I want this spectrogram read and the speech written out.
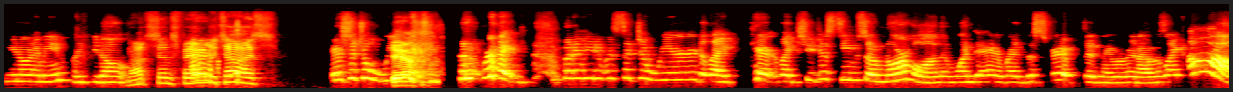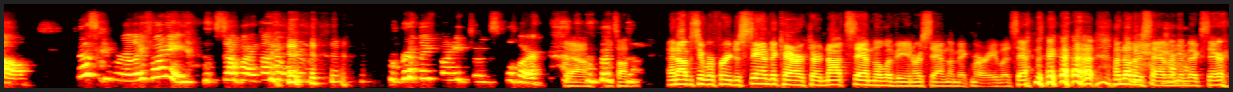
you know what I mean? Like you don't Not since family ties. it was such a weird right but i mean it was such a weird like care like she just seemed so normal and then one day i read the script and they were and i was like oh that's really funny so i thought it would have really funny to explore yeah that's awesome and obviously referring to Sam the character, not Sam the Levine or Sam the McMurray, but Sam, another Sam in the mix there.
